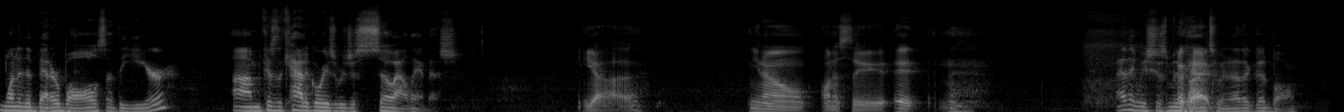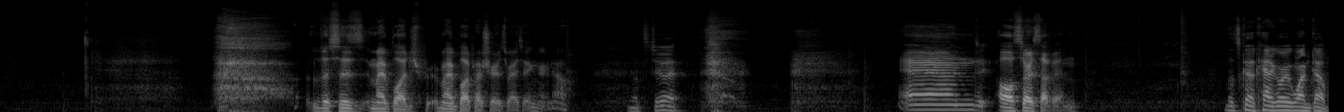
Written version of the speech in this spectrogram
one of the better balls of the year, um, because the categories were just so outlandish. Yeah. You know, honestly, it I think we should just move Okay. on to another good ball. this is my blood my blood pressure is rising right now. Let's do it. And All Star 7. Let's go. Category one, go.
